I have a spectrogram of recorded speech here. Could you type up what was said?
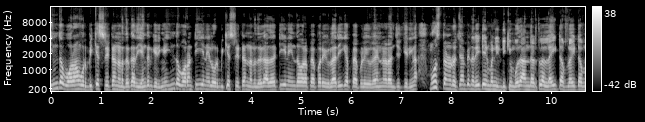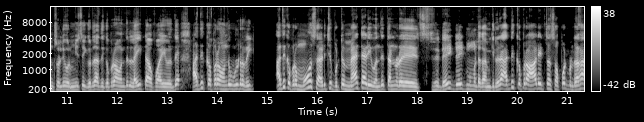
இந்த வாரம் ஒரு பிக்கெஸ்ட் ரிட்டர்ன் நடந்திருக்கு. அது எங்கன்னு கேட்டிங்கன்னா இந்த வாரம் டிஎன்ஏல ஒரு பிக்கெஸ்ட் ரிட்டர்ன் நடந்திருக்கு. அதாவது டிஎன்ஏ இந்த வாரம் பேப்பர் இவ்வளோ ரீகா பேப்பர் இவ்வளோ என்ன நடந்துச்சு கேட்டிங்கன்னா மோஸ்ட் தன்னோட சாம்பியனை ரீட்டைன் பண்ணி நிற்கும் போது அந்த இடத்துல லைட் ஆஃப் லைட் ஆஃப்னு சொல்லி ஒரு மியூசிக் வருது. அதுக்கப்புறம் வந்து லைட் ஆஃப் ஆகி வருது. அதுக்கப்புறம் வந்து உள்ள ரீ அதுக்கப்புறம் மோஸ் அடிச்சு போட்டு மேட்டாடி வந்து தன்னோட டெலிட் டெலிட் மூமெண்ட்டை காமிக்கிறாரு. அதுக்கப்புறம் ஆடியன்ஸ் தான் சப்போர்ட் பண்ணுறாங்க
